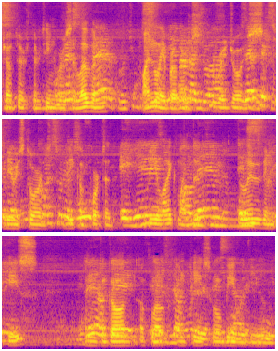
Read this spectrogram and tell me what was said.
chapter 13, verse 11, finally, brothers, rejoice, be restored, be comforted, be like-minded, live in peace, and the God of love and peace will be with you.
